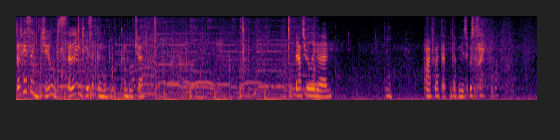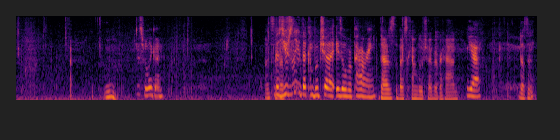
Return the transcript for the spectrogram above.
That tastes like juice. That doesn't even taste like kombucha. That's really good. Oh, I forgot that, that music was playing. Mm. It's really good. Because usually the kombucha is overpowering. that is the best kombucha I've ever had. Yeah. It doesn't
